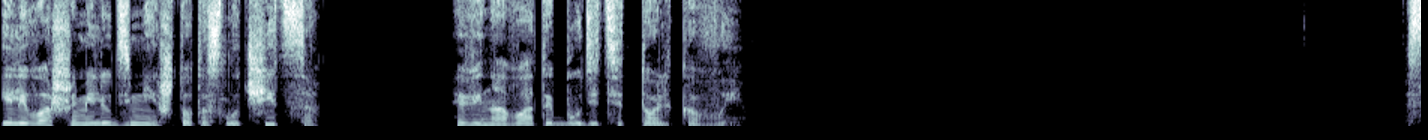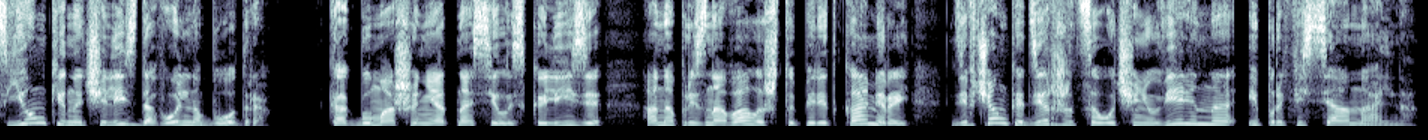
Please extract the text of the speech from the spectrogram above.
или вашими людьми что-то случится, виноваты будете только вы». Съемки начались довольно бодро. Как бы Маша ни относилась к Элизе, она признавала, что перед камерой девчонка держится очень уверенно и профессионально.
